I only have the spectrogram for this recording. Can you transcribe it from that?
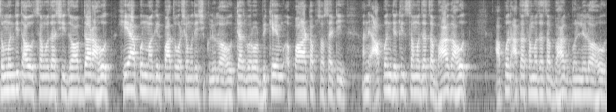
संबंधित आहोत समाजाशी जबाबदार आहोत हे आपण मागील पाच वर्षामध्ये शिकलेलो आहोत. त्याचबरोबर became a part of society आणि आपण देखील समाजाचा भाग आहोत. आपण आता समाजाचा भाग बनलेलो आहोत.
